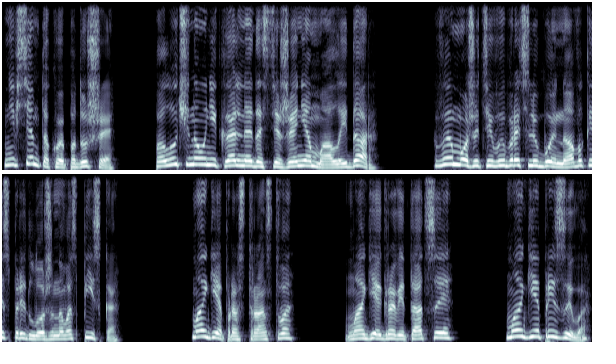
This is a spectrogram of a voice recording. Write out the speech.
Не всем такое по душе. Получено уникальное достижение малый дар. Вы можете выбрать любой навык из предложенного списка. Магия пространства, магия гравитации, магия призыва.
